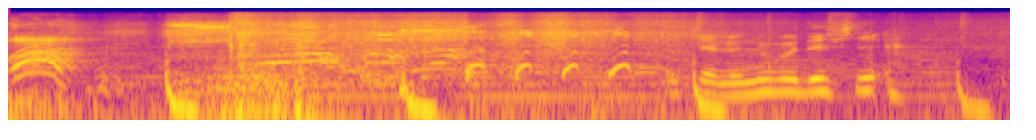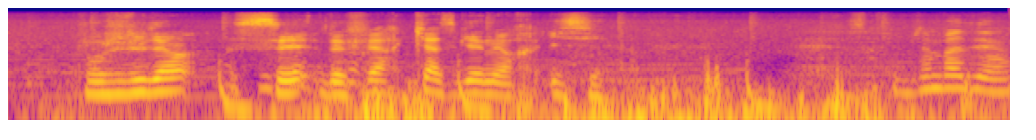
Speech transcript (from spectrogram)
là? Ok le nouveau défi pour Julien c'est de faire casse gainer ici Ça fait bien bader hein.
